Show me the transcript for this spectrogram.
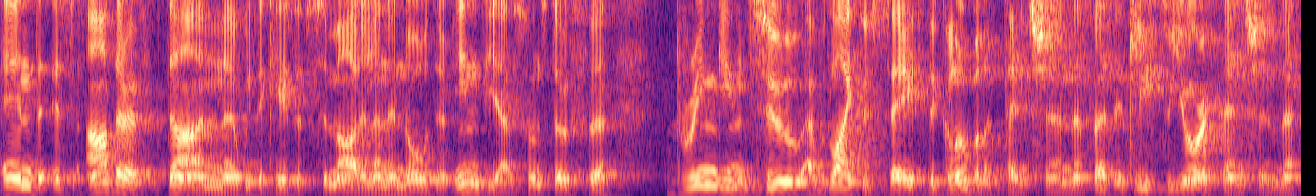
And as others have done uh, with the case of Somaliland and Northern India, uh, bringing to, I would like to say, to the global attention, but at least to your attention,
